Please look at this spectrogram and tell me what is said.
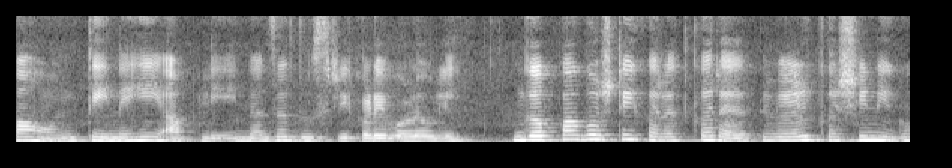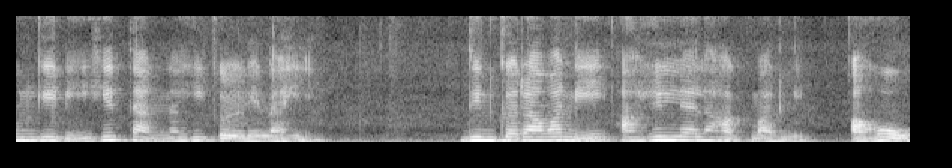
पाहून तिनेही आपली नजर दुसरीकडे वळवली. गप्पा गोष्टी करत करत वेळ कशी निघून गेली हे त्यांनाही कळले नाही. दिनकररावांनी अहिल्याला हाक मारली. अहो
